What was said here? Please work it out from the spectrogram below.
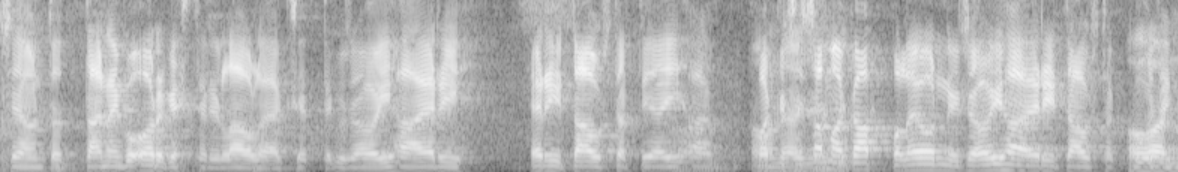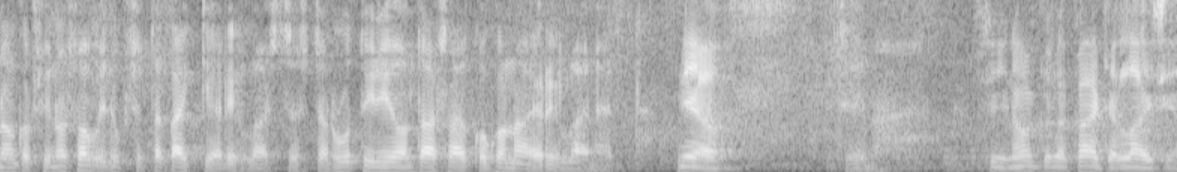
se on totta, niin kuin orkesterilaulajaksi, että kun se on ihan eri, eri taustat ja ihan, vaikka se näin, sama kappale on, niin se on ihan eri tausta kuin On, onko siinä on sovitukset ja kaikki erilaiset. Sitten rutiini on taas kokonaan erilainen. Että Joo, siinä. siinä on kyllä kaikenlaisia.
